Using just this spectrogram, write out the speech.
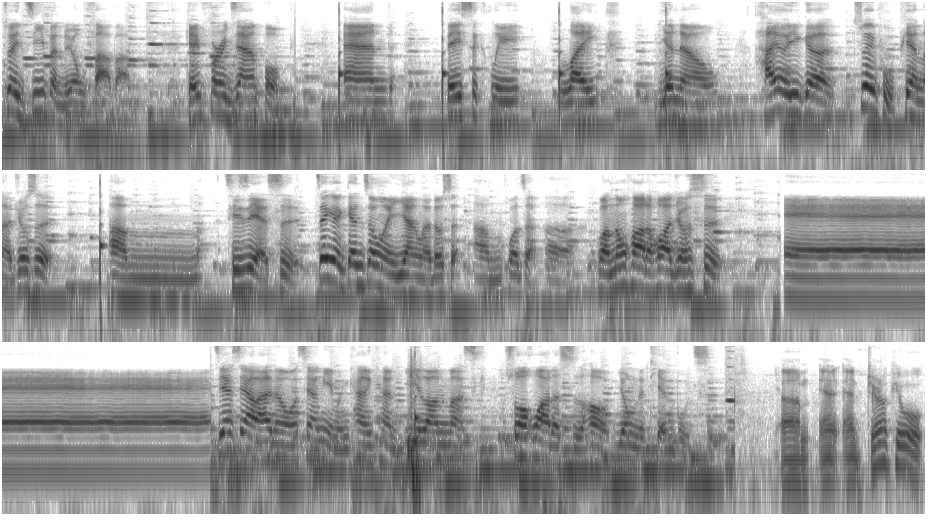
最基本的用法吧。OK，for、okay, example，and basically like you know，还有一个最普遍的就是。嗯，其实也是，这个跟中文一样了，都是嗯或者呃。广东话的话就是，诶。接下来呢，我想你们看一看 Elon Musk 说话的时候用的填补词。 Um, and, and generally people,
